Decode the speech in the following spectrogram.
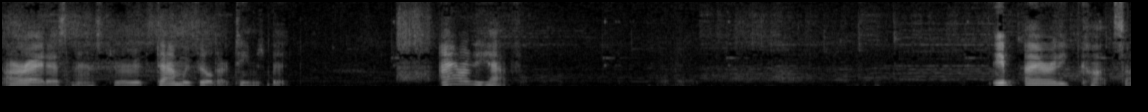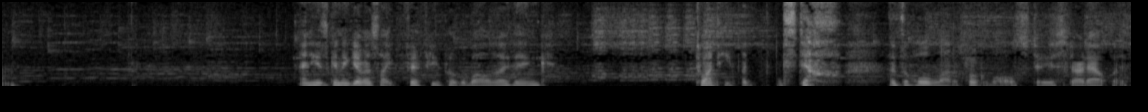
Alright, S-Master. It's time we filled our teams bit. I already have. Yep, I already caught some. And he's gonna give us like 50 Pokeballs, I think. 20, but still, that's a whole lot of Pokeballs to start out with.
